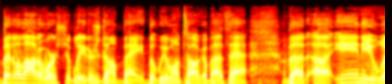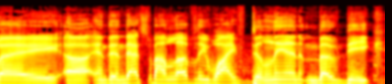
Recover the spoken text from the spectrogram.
but a lot of worship leaders don't bathe, but we won't talk about that. But uh, anyway, uh, and then that's my lovely wife, Delynn Monique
